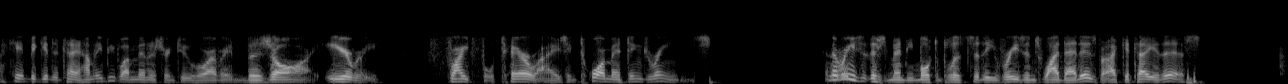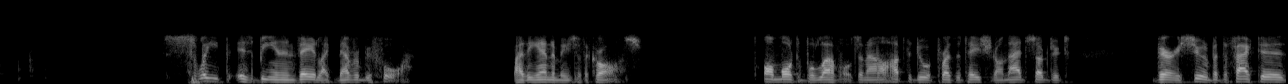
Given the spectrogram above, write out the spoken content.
I can't begin to tell you how many people I'm ministering to who are having bizarre, eerie, frightful, terrorizing, tormenting dreams. And the reason there's many multiplicity of reasons why that is, but I can tell you this. Sleep is being invaded like never before by the enemies of the cross on multiple levels. And I'll have to do a presentation on that subject very soon. But the fact is,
